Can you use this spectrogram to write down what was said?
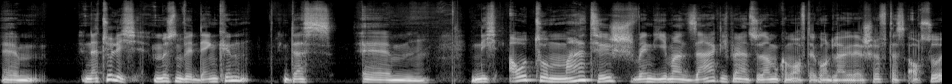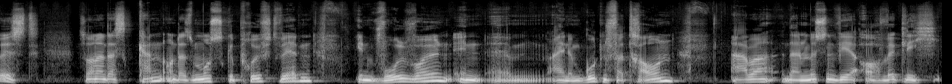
Ähm, natürlich müssen wir denken, dass ähm, nicht automatisch, wenn jemand sagt, ich bin ein Zusammenkommen auf der Grundlage der Schrift, das auch so ist, sondern das kann und das muss geprüft werden in Wohlwollen, in ähm, einem guten Vertrauen, aber dann müssen wir auch wirklich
